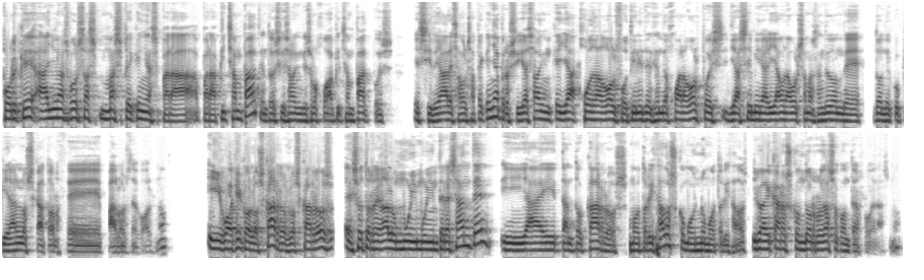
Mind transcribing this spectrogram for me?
porque hay unas bolsas más pequeñas para, para pitch and pad, entonces si es alguien que solo juega pitch and pad, pues es ideal esa bolsa pequeña, pero si ya es alguien que ya juega golf o tiene intención de jugar a golf, pues ya se miraría una bolsa más grande donde, donde cupieran los 14 palos de golf, ¿no? Igual que con los carros. Los carros es otro regalo muy, muy interesante y hay tanto carros motorizados como no motorizados. Y luego hay carros con dos ruedas o con tres ruedas, ¿no?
